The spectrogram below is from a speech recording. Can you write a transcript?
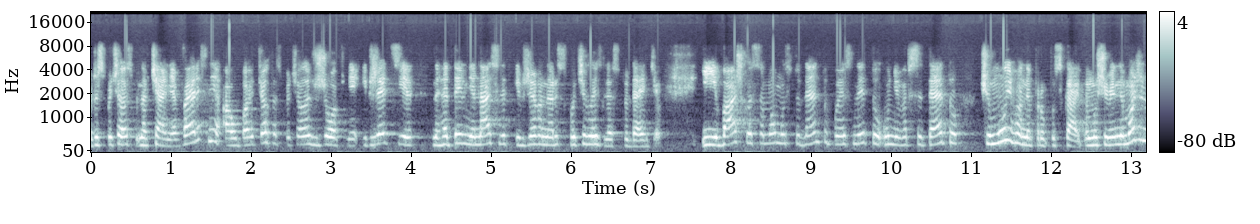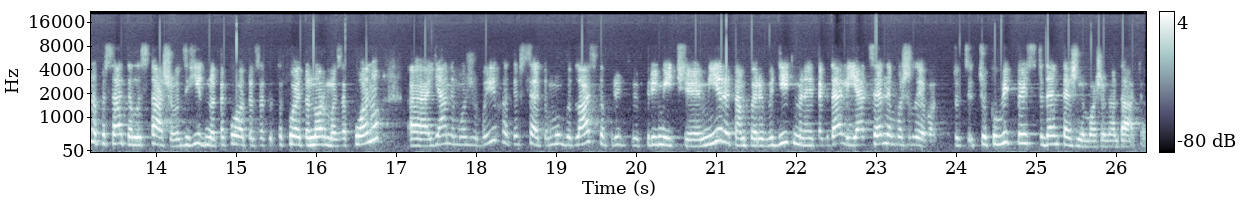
розпочалось навчання в вересні, а у багатьох розпочалось в жовтні. І вже ці негативні наслідки вже вони розпочались для студентів. І важко самому студенту пояснити університету, чому його не пропускають, тому що він не може написати листа, що от згідно такого то такої то норми закону е, я не можу виїхати. Все тому, будь ласка, при- прийміть е, міри, там переведіть мене і так далі. Я це неможливо. Тут цю відповідь студент теж не може надати.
